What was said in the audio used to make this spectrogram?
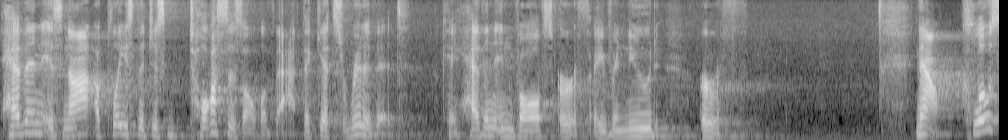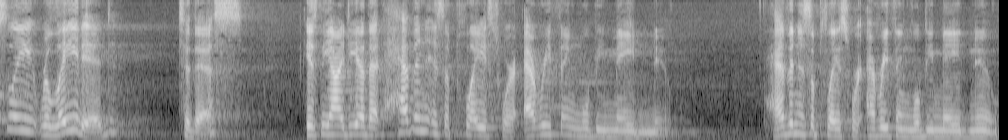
heaven is not a place that just tosses all of that, that gets rid of it. Okay, heaven involves earth, a renewed earth. Now, closely related to this is the idea that heaven is a place where everything will be made new. Heaven is a place where everything will be made new.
